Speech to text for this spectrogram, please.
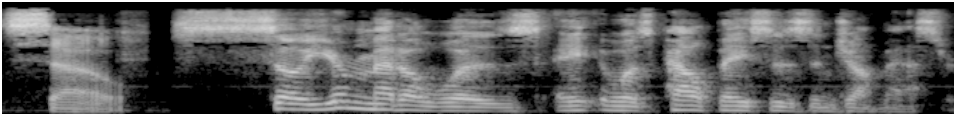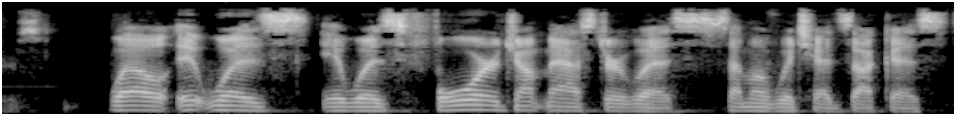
So, So your meta was it was palp aces and jump masters. well, it was it was four jump master lists, some of which had Zuckuss,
